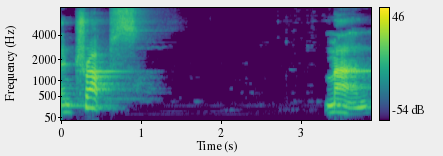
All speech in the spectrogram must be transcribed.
Entraps man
